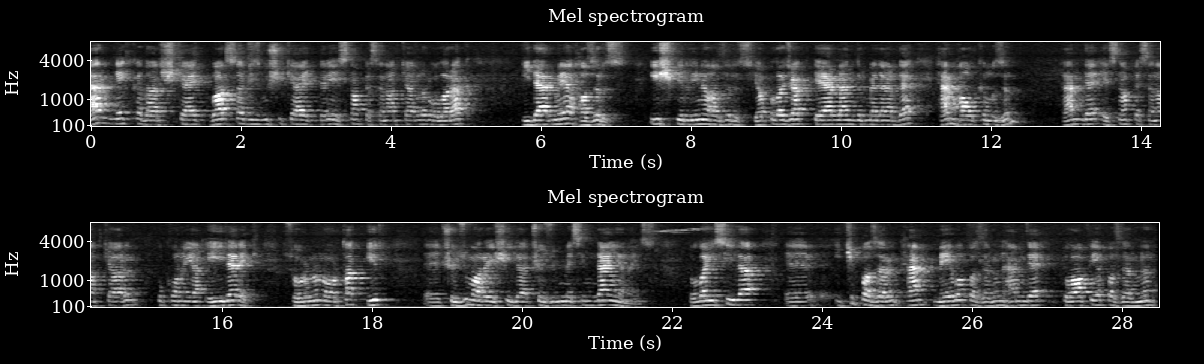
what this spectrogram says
her ne kadar şikayet varsa biz bu şikayetleri esnaf ve sanatkarlar olarak gidermeye hazırız. İşbirliğine hazırız. Yapılacak değerlendirmelerde hem halkımızın hem de esnaf ve sanatkarın bu konuya eğilerek sorunun ortak bir e, çözüm arayışıyla çözülmesinden yanayız. Dolayısıyla e, iki pazarın hem meyve pazarının hem de tuhafiye pazarının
